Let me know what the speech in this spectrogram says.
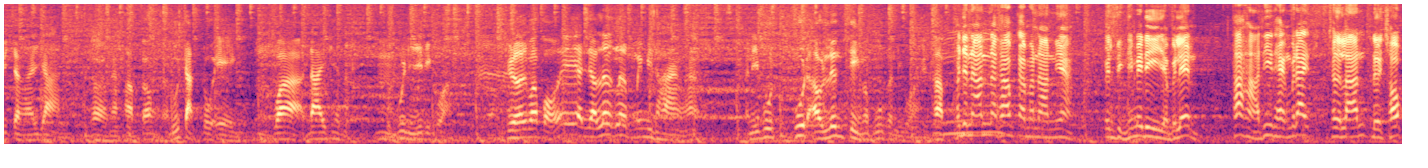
วิจารณญาณนะครับต้องรู้จักตัวเองว่าได้แค่ไหนผมพูดอย่างนี้ดีกว่า คือเราจะมาบอกเอ้ยอย่าเลิกเลิกไม่มีทางฮะอันนี้พูดพูดเอาเรื่องจริงมาพูดกันดีกว่าครับ เพราะฉะนั้นนะครับการพนันเนี่ยเป็นสิ่งที่ไม่ดีอย่าไปเล่น ถ้าหาที่แทงไม่ได้เชิญร้านเดอะช็อป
